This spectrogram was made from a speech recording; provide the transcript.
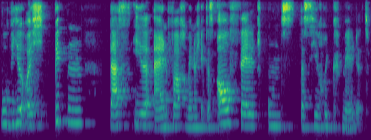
wo wir euch bitten, dass ihr einfach, wenn euch etwas auffällt, uns das hier rückmeldet.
